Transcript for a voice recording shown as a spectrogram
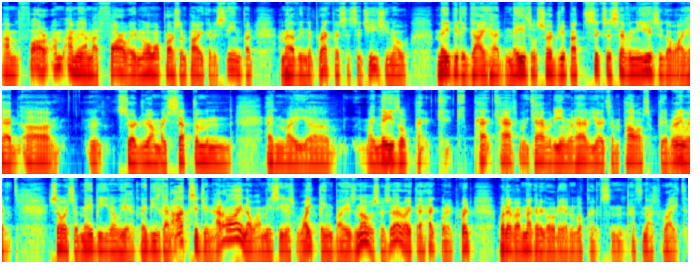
I'm far, I'm, i mean, I'm not far away. A normal person probably could have seen, but I'm having the breakfast. I said, geez, you know, maybe the guy had nasal surgery. About six or seven years ago, I had uh, surgery on my septum and, and my uh, my nasal cavity and what have you. I had some polyps up there, but anyway. So I said maybe you know he maybe he's got oxygen. How do I know? I mean, see this white thing by his nose. So I said, all right, the heck with it, right? Whatever. I'm not going to go there and look. It's, that's not right.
